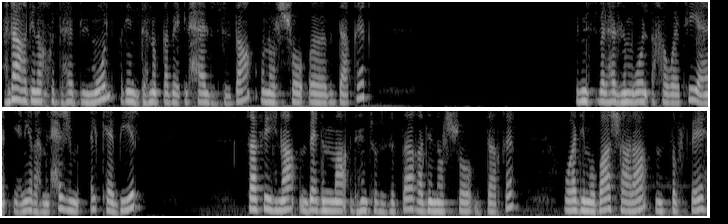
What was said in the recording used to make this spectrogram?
هنا غادي ناخذ هذا المول غادي ندهنو بطبيعة الحال بالزبدة ونرشو آه، بالدقيق. بالنسبة لهذا المول أخواتي يعني راه من الحجم الكبير. صافي هنا من بعد ما دهنته بالزبدة غادي نرشو بالدقيق وغادي مباشرة نصب فيه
